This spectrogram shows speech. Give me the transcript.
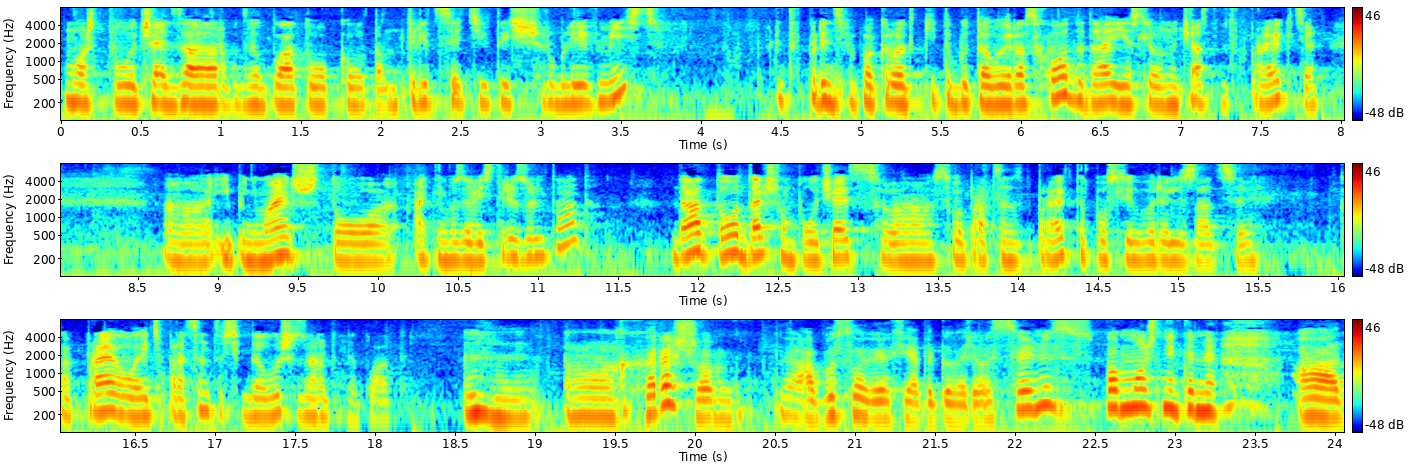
может получать заработную плату около там, 30 тысяч рублей в месяц. Это, в принципе, покроет какие-то бытовые расходы, да, если он участвует в проекте э, и понимает, что от него зависит результат, да, то дальше он получает свой, свой процент от проекта после его реализации. Как правило, эти проценты всегда выше заработной платы. Угу. А, хорошо. Об условиях я договорилась с своими помощниками. А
